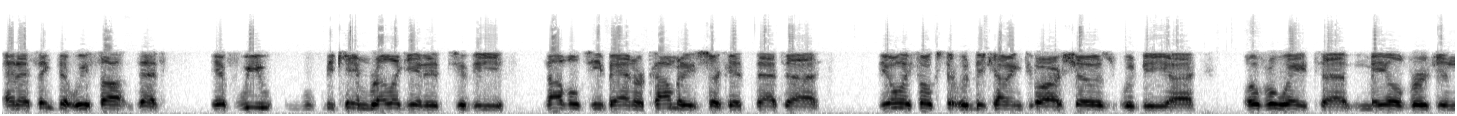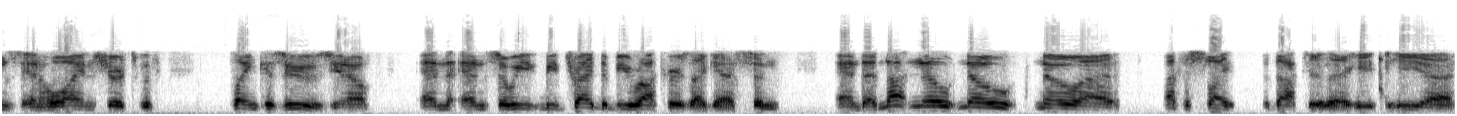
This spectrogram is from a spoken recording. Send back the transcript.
and I think that we thought that if we became relegated to the novelty band or comedy circuit, that uh, the only folks that would be coming to our shows would be uh, overweight uh, male virgins in Hawaiian shirts with playing kazoos, you know. And and so we we tried to be rockers, I guess, and and uh, not no no no uh, not to slight the doctor there. He he uh,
